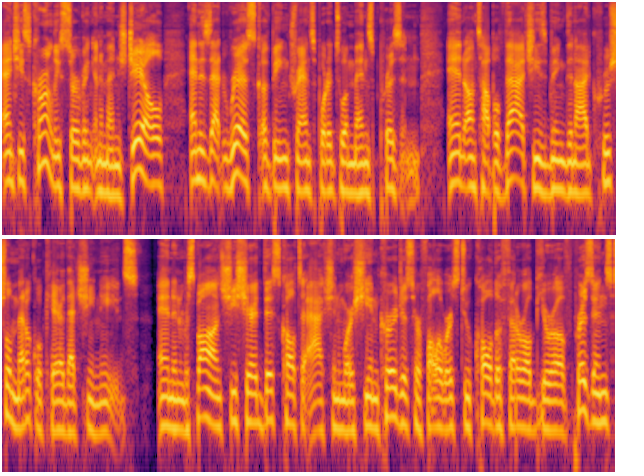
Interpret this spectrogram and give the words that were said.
And she's currently serving in a men's jail and is at risk of being transported to a men's prison. And on top of that, she's being denied crucial medical care that she needs. And in response, she shared this call to action where she encourages her followers to call the Federal Bureau of Prisons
